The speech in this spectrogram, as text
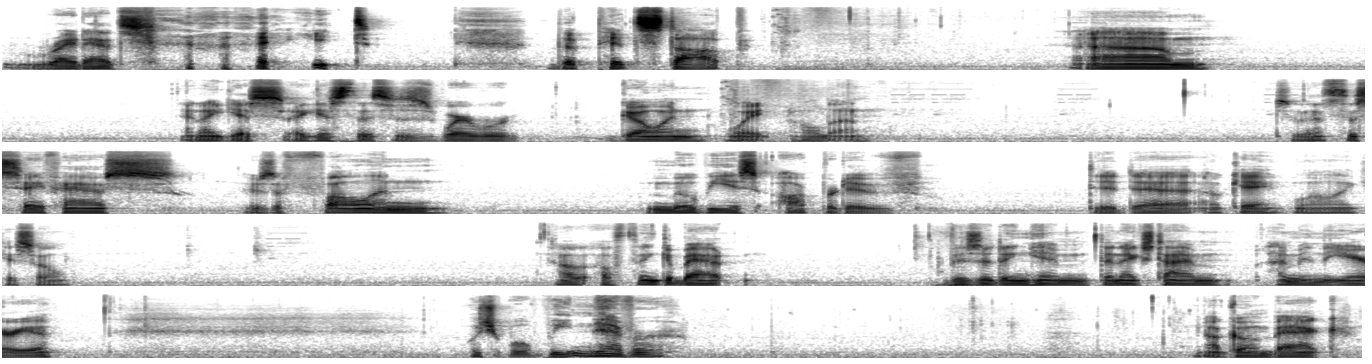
right outside the pit stop. Um, and I guess I guess this is where we're going. Wait, hold on. So that's the safe house. There's a fallen Mobius operative. Did uh, okay? Well, I guess I'll, I'll I'll think about visiting him the next time I'm in the area, which will be never. Not going back.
